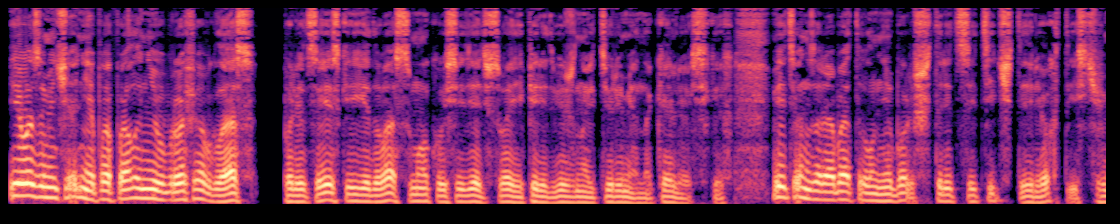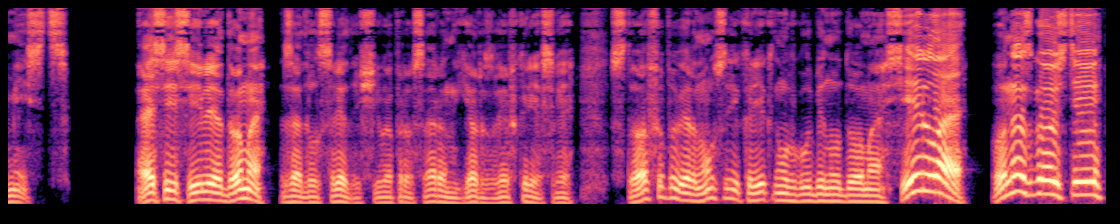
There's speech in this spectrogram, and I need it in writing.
Его замечание попало не в бровь, а в глаз. Полицейский едва смог усидеть в своей передвижной тюрьме на колесиках, ведь он зарабатывал не больше тридцати четырех тысяч в месяц. «А Сесилия дома?» — задал следующий вопрос Аарон, ерзая в кресле. Стоффа повернулся и крикнул в глубину дома. «Сильва! У нас гости!»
